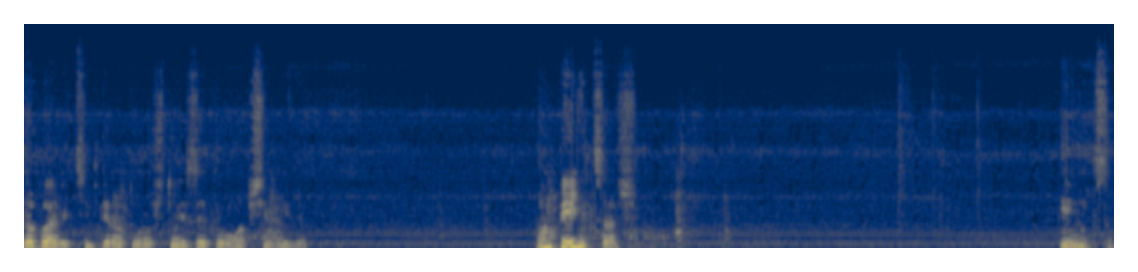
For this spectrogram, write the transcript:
добавить температуру, что из этого вообще выйдет. Он пенится аж. Пенится.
